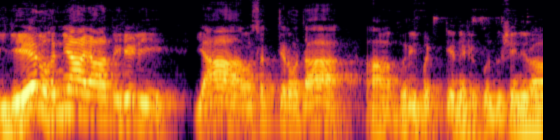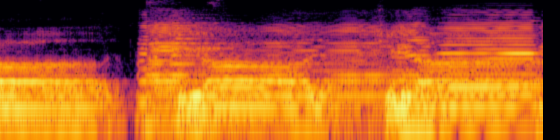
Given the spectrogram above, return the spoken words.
ಇದೇನು ಅನ್ಯಾಯ ಅಂತ ಹೇಳಿ ಯಾವ ಸತ್ಯರ್ವತ ಆ ಬರಿ ಬಟ್ಟೆಯನ್ನು ಹಿಡ್ಕೊಂಡು ಶನಿರಾಜ ಶನಿರಾಜ ಶನಿರಾಜ.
